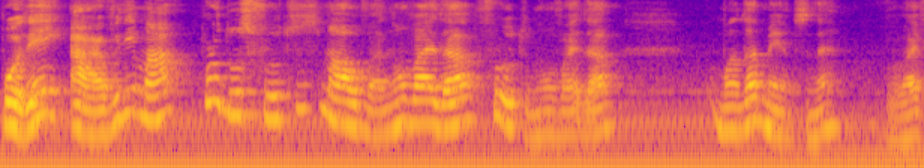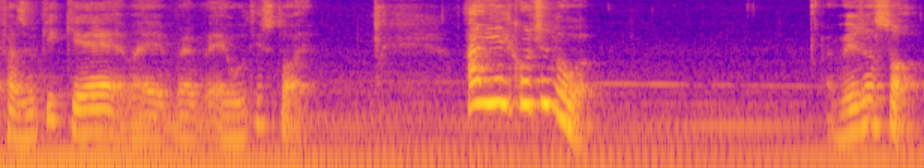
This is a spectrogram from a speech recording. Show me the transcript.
Porém, a árvore má produz frutos maus, não vai dar fruto, não vai dar mandamentos, né? Vai fazer o que quer, vai, vai, é outra história. Aí ele continua. Veja só.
